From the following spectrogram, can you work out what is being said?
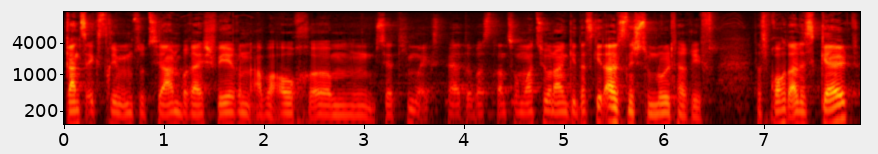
ganz extrem im sozialen Bereich wären, aber auch ähm, ist Timo-Experte, was Transformation angeht. Das geht alles nicht zum Nulltarif. Das braucht alles Geld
